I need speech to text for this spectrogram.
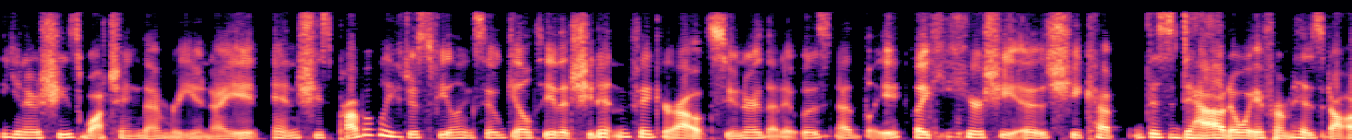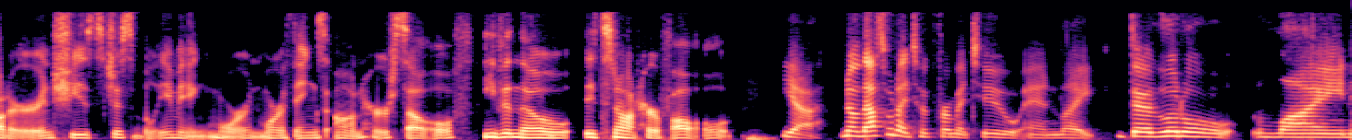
you know she's watching them reunite and she's probably just feeling so guilty that she didn't figure out sooner that it was nedley like here she is she kept this dad away from his daughter and she's just blaming more and more things on herself even though it's not her fault Yeah, no, that's what I took from it too. And like their little line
